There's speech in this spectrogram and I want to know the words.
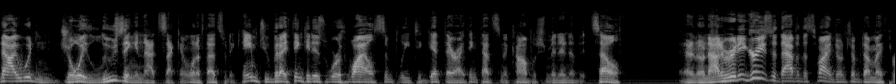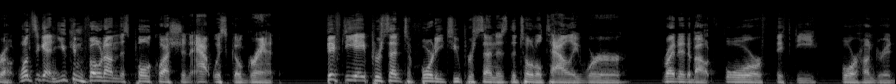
Now, I wouldn't enjoy losing in that second one if that's what it came to, but I think it is worthwhile simply to get there. I think that's an accomplishment in of itself. And I know not everybody agrees with that, but that's fine. Don't jump down my throat. Once again, you can vote on this poll question at Wisco Grant. 58% to 42% is the total tally. We're right at about 450, 400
